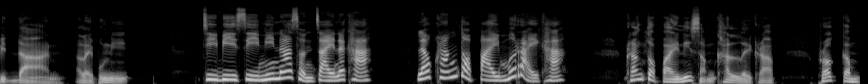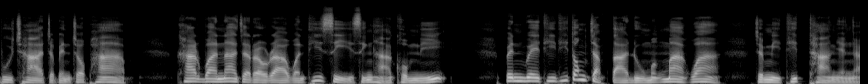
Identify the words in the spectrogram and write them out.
ปิดด่านอะไรพวกนี้ GBC นี่น่าสนใจนะคะ แล้วครั้งต่อไปเมื่อไหร่คะ ครั้งต่อไปนี่สำคัญเลยครับ เพราะกัมพูชาจะเป็นเจ้าภาพ คาดว่าน่าจะราวๆวันที่ 4 สิงหาคมนี้ เป็นเวทีที่ต้องจับตาดูมากๆว่า จะมีทิศทางยังไง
